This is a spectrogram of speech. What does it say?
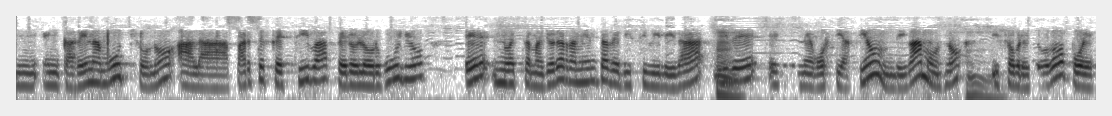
mm, encadena mucho ¿no? a la parte festiva, pero el orgullo es nuestra mayor herramienta de visibilidad y Mm. de eh, negociación, digamos, ¿no? Mm. Y sobre todo, pues,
